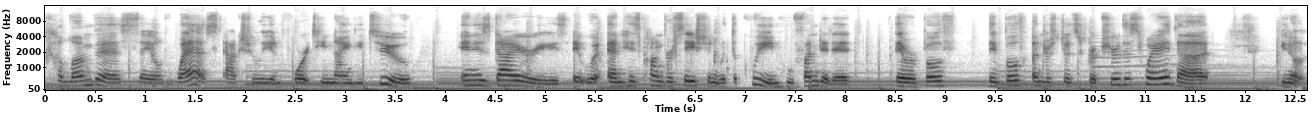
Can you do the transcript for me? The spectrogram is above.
Columbus sailed west actually in 1492 in his diaries it w- and his conversation with the queen who funded it they were both they both understood scripture this way that you know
